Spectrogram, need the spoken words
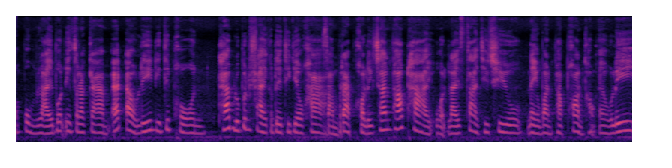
าปุ่มไลค์บนอินสตาแกรมแอดแอลลี่นิติพลแทบลุกเป็นไฟกันเลยทีเดียวค่ะสำหรับคอลเลกชันภาพถ่ายอวดไลฟ์สไตล์ชิลๆในวันพักผ่อนของแอลลี่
